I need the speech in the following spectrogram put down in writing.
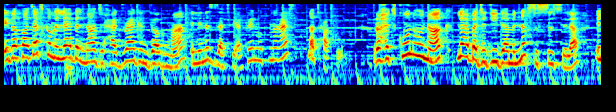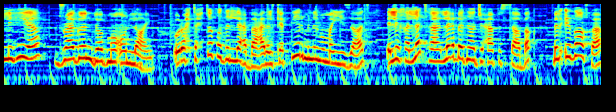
إذا فاتتكم اللعبة الناجحة Dragon's Dogma اللي نزلت في 2012 لا تحاتون راح تكون هناك لعبة جديدة من نفس السلسلة اللي هي Dragon's Dogma Online وراح تحتفظ اللعبة على الكثير من المميزات اللي خلتها لعبة ناجحة في السابق بالإضافة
